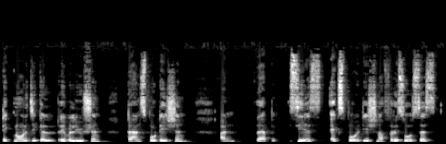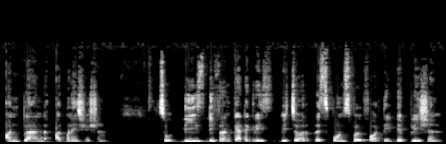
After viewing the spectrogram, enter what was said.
technological revolution transportation and rapacious exploitation of resources unplanned urbanization So these different categories which are responsible for the depletion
